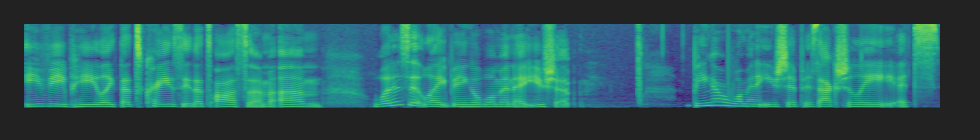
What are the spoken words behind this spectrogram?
EVP. Like that's crazy. That's awesome. Um, what is it like being a woman at UShip? being a woman at UShip is actually it's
